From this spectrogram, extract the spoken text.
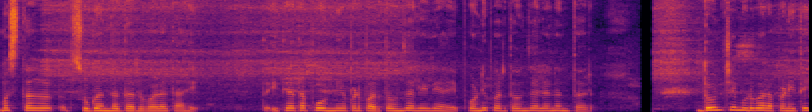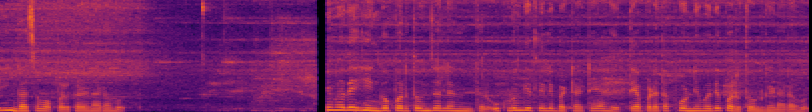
मस्त सुगंध दरवळत आहे. तर इथे आता फोडणी आपण परतवून झालेली आहे. फोडणी परतवून झाल्यानंतर दोन चिमुडवर आपण इथे हिंगाचा वापर करणार आहोत. फोडणीमध्ये हिंग परतवून झाल्यानंतर उकडून घेतलेले बटाटे आहेत ते आपण आता फोडणीमध्ये परतवून घेणार आहोत.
